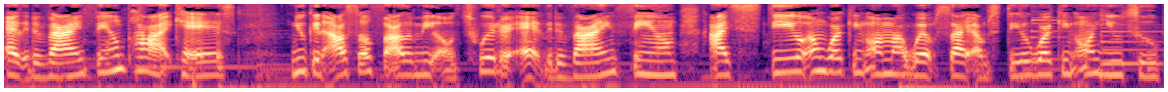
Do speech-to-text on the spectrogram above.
at the Divine Film Podcast. You can also follow me on Twitter at the Divine Film. I still am working on my website. I'm still working on YouTube.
